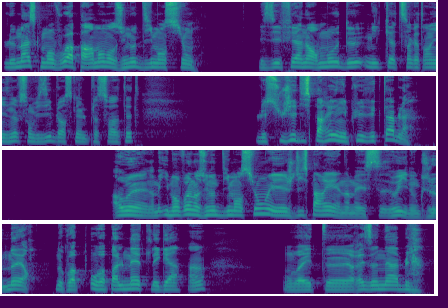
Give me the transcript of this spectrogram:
Le masque m'envoie apparemment dans une autre dimension. Les effets anormaux de 1499 sont visibles lorsqu'il y a une place sur la tête. Le sujet disparaît et n'est plus détectable. Ah ouais, non mais il m'envoie dans une autre dimension et je disparais. Non mais oui, donc je meurs. Donc on va, pas le mettre les gars, hein. On va être euh, raisonnable.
